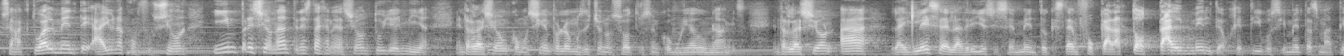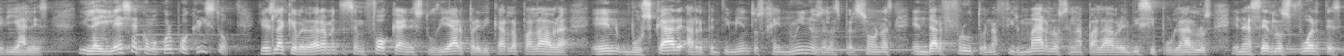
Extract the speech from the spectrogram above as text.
O sea, actualmente hay una confusión impresionante en esta generación tuya y mía en relación, como siempre lo hemos dicho nosotros en comunidad UNAMIS, en relación a la iglesia de ladrillos y cemento, que está enfocada totalmente a objetivos y metas materiales, y la iglesia como cuerpo de Cristo, que es la que verdaderamente se enfoca en estudiar, predicar la palabra, en buscar arrepentimientos genuinos de las personas, en dar fruto, en afirmarlos en la palabra, en disipularlos, en hacerlos fuertes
